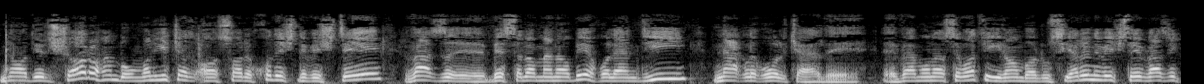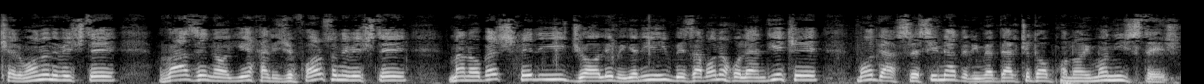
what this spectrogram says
نادرشاه رو هم به عنوان یکی از آثار خودش نوشته و از به اصطلاح منابع هلندی نقل قول کرده. و مناسبات ایران با روسیه رو نوشته وضع کرمان رو نوشته وضع نایه خلیج فارس رو نوشته. منابش خیلی جالبه. یعنی به زبان هلندیه که ما دسترسی نداریم و در کتاب ما نیستش.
